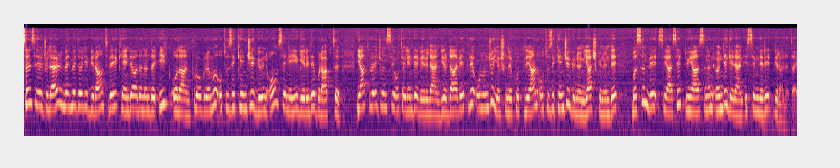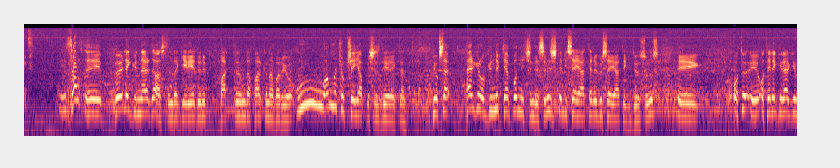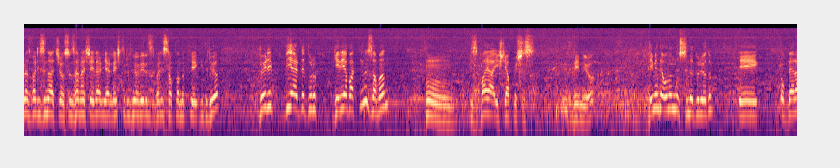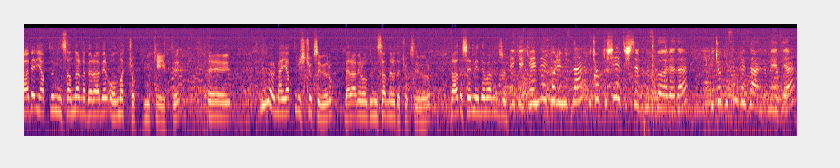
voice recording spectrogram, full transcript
Sayın seyirciler, Mehmet Ali Birant ve kendi alanında ilk olan programı 32. gün 10 seneyi geride bıraktı. Yacht Regency Oteli'nde verilen bir davetle 10. yaşını kutlayan 32. günün yaş gününde basın ve siyaset dünyasının önde gelen isimleri bir aradaydı. İnsan e, böyle günlerde aslında geriye dönüp baktığında farkına varıyor. Uuu amma çok şey yapmışız diyerekten. Yoksa her gün o günlük temponun içindesiniz. İşte bir seyahatten öbür seyahate gidiyorsunuz. E, oto- e, otele girer girmez valizini açıyorsunuz. Hemen şeyler yerleştiriliyor, veriz, valiz toplanıp e, gidiliyor. Böyle bir yerde durup geriye baktığınız zaman "Hmm, biz bayağı iş yapmışız deniyor. Demin de onun üstünde duruyordum. Ee, o beraber yaptığım insanlarla beraber olmak çok büyük keyifti. Ee, bilmiyorum ben yaptığım işi çok seviyorum. Beraber olduğum insanları da çok seviyorum. Daha da sevmeye devam edeceğim. Peki kendi ekolünüzden birçok kişi yetiştirdiniz bu arada. Birçok isim kazandı medya.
